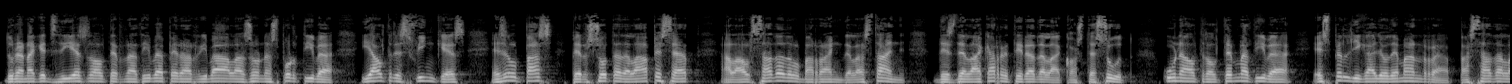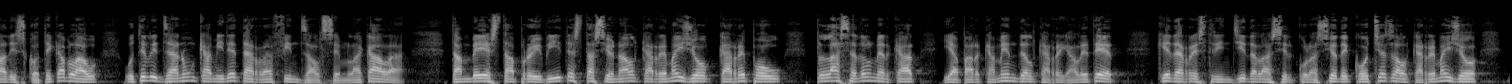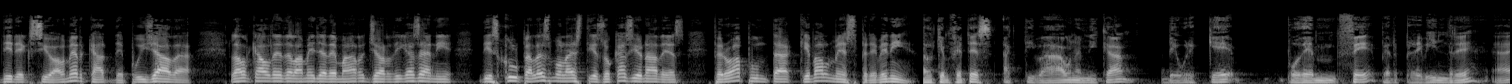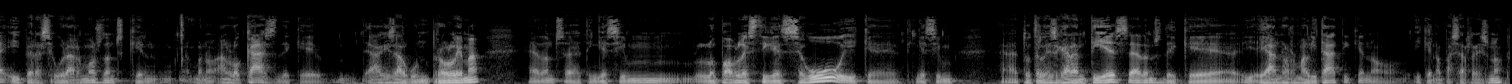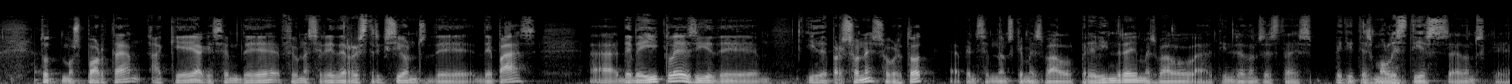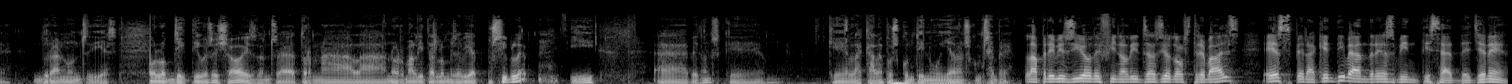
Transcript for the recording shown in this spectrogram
Durant aquests dies, l'alternativa per arribar a la zona esportiva i altres finques és el pas per sota de la AP7 a l'alçada del barranc de l'Estany, des de la carretera de la Costa Sud. Una altra alternativa és pel Lligallo de Manra, passada la discoteca Blau, utilitzant un camí de terra fins al Semlacala. També està prohibit estacionar al carrer Major, carrer Pou, plaça del Mercat i aparcament del carrer Galetet. Queda restringida la circulació de cotxes al carrer Major, direcció al Mercat de Pujada. L'alcalde de la Mella de Mar, Jordi Gazeni, disculpa les molèsties ocasionades, però apunta que val més prevenir. El que hem fet és activar una mica, veure què podem fer per previndre eh, i per assegurar-nos doncs, que bueno, en el cas de que hi hagués algun problema eh, doncs, eh, tinguéssim el poble estigués segur i que tinguéssim eh, totes les garanties eh, doncs, de que hi ha normalitat i que no, i que no passa res. No? Tot ens porta a que haguéssim de fer una sèrie de restriccions de, de pas, eh, de vehicles i de, i de persones, sobretot. Eh, pensem doncs, que més val previndre i més val eh, tindre doncs, aquestes petites molèsties eh, doncs, que durant uns dies. L'objectiu és això, és doncs, eh, tornar a la normalitat el més aviat possible i eh, bé, doncs, que, que la cala pues, continuï, doncs, com sempre. La previsió de finalització dels treballs és per aquest divendres 27 de gener.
